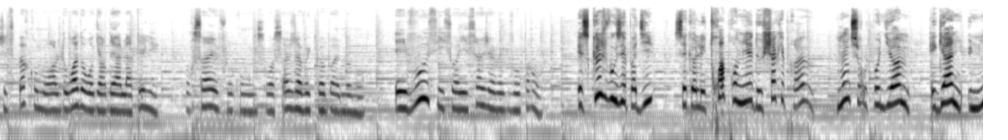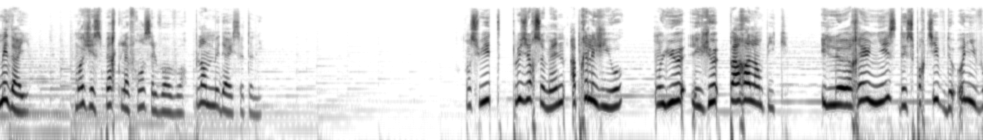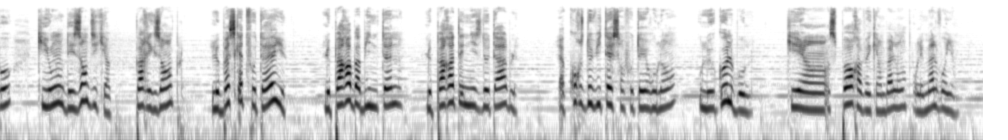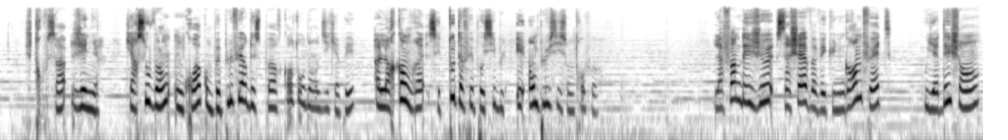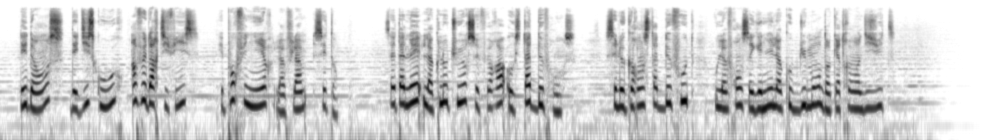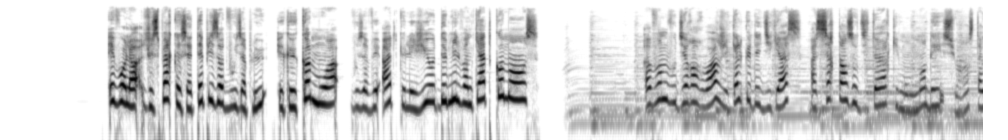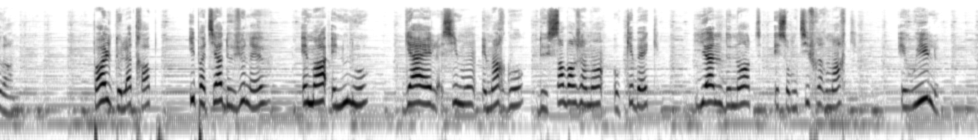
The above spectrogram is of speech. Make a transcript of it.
J'espère qu'on aura le droit de regarder à la télé. Pour ça, il faut qu'on soit sage avec papa et maman. Et vous aussi, soyez sage avec vos parents. Et ce que je vous ai pas dit, c'est que les trois premiers de chaque épreuve montent sur le podium et gagnent une médaille. Moi, j'espère que la France, elle va avoir plein de médailles cette année. Ensuite, plusieurs semaines après les JO, ont lieu les Jeux paralympiques. Ils réunissent des sportifs de haut niveau qui ont des handicaps. Par exemple, le basket fauteuil, le para-badminton, le para-tennis de table, la course de vitesse en fauteuil roulant ou le goalball, qui est un sport avec un ballon pour les malvoyants. Je trouve ça génial, car souvent on croit qu'on peut plus faire de sport quand on est handicapé, alors qu'en vrai c'est tout à fait possible et en plus ils sont trop forts. La fin des Jeux s'achève avec une grande fête où il y a des chants, des danses, des discours, un feu d'artifice et pour finir, la flamme s'éteint. Cette année, la clôture se fera au Stade de France. C'est le grand stade de foot où la France a gagné la Coupe du Monde en 98. Et voilà, j'espère que cet épisode vous a plu et que comme moi, vous avez hâte que les JO 2024 commencent. Avant de vous dire au revoir, j'ai quelques dédicaces à certains auditeurs qui m'ont demandé sur Instagram. Paul de Latrappe, Hypatia de Genève, Emma et Nuno, Gaël, Simon et Margot de Saint-Benjamin au Québec, Yann de Nantes et son petit frère Marc, et Will,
